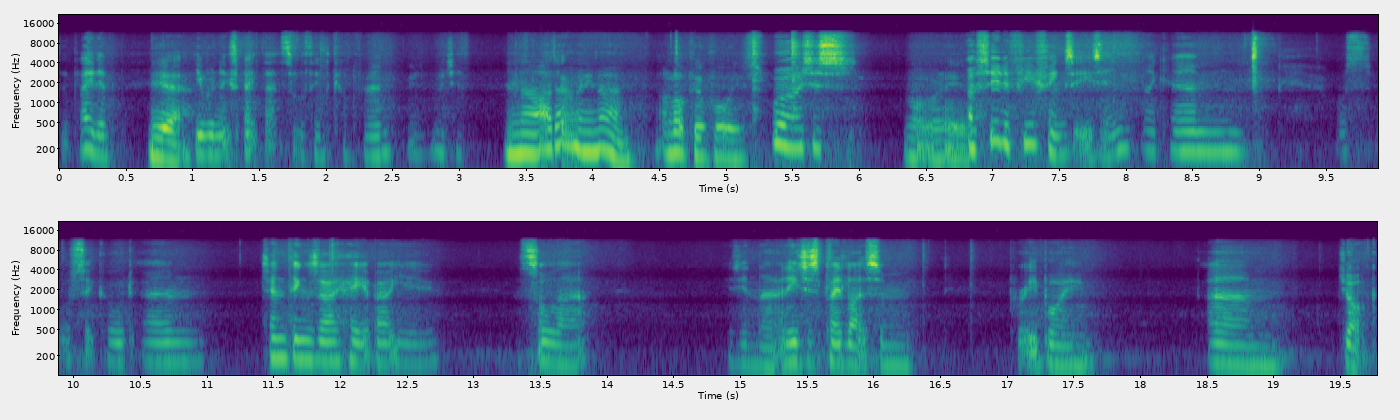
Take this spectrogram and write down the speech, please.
that played him. yeah. You wouldn't expect that sort of thing to come from him, would you? No, I don't really know him. A lot of people always Well, I just not really. I've seen a few things that he's in, like um, what's what's it called? Um, Ten Things I Hate About You. I saw that. He's in that, and he just played like some pretty boy, um, jock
